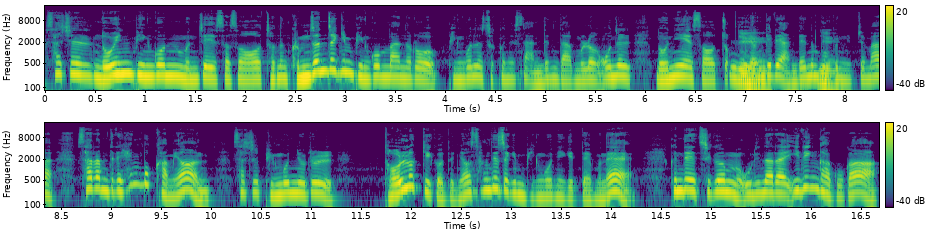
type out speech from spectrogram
사실 노인 빈곤 문제에 있어서 저는 금전적인 빈곤만으로 빈곤을 접근해서는 안 된다. 물론 오늘 논의에서 조금 예. 연결이 안 되는 예. 부분이지만 사람들이 행복하면 사실 빈곤율을 덜 느끼거든요. 상대적인 빈곤이기 때문에. 근데 지금 우리나라 1인 가구가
